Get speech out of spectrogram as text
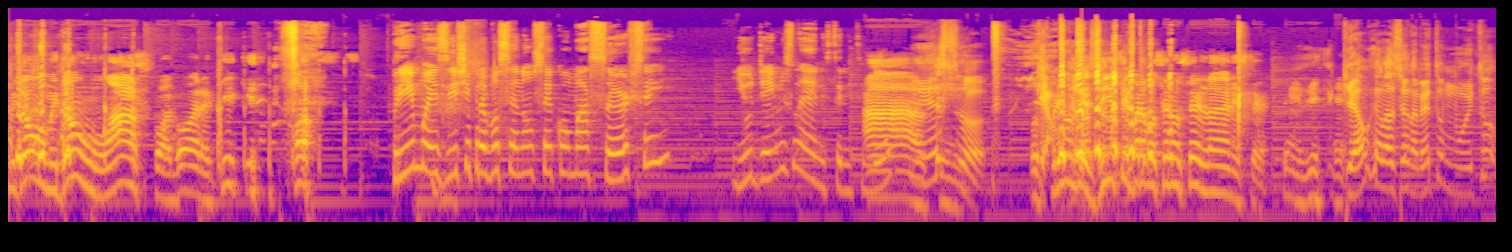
Me deu, um, me deu um asco agora aqui. Que... Primo existe pra você não ser como a Cersei e o James Lannister, entendeu? Ah, sim. Isso! Os Que é um primos existem pra você não ser Lannister. Entendi. Que é um relacionamento muito,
